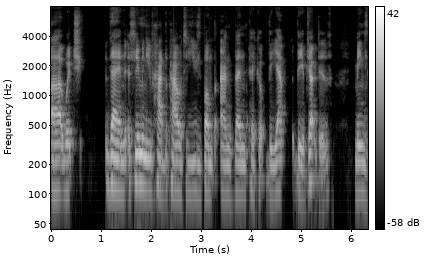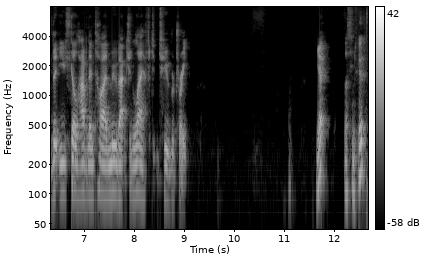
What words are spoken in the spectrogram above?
uh, which then, assuming you've had the power to use bump and then pick up the the objective, means that you still have an entire move action left to retreat. Yep, that seems good.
